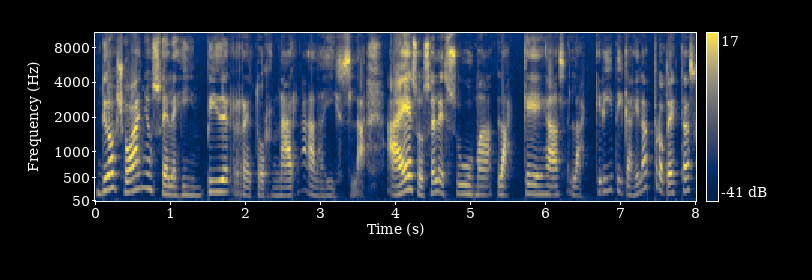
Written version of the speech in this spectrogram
de ocho años se les impide retornar a la isla. A eso se le suma las quejas, las críticas y las protestas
